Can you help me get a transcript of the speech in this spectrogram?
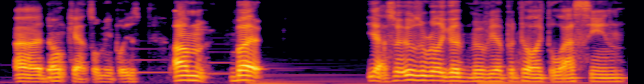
uh, don't cancel me, please. Um, but yeah, so it was a really good movie up until like the last scene,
